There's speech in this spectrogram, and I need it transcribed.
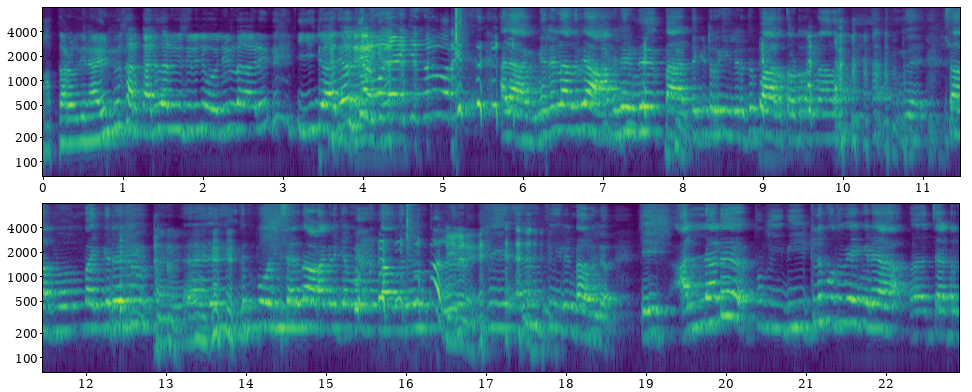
പത്തറുപതിനായിരം രൂപ സർക്കാർ സർവീസിൽ ജോലിയുള്ള ആൾ ഈ ജാതി അല്ല അങ്ങനെയുള്ള ആൾ രാവിലെ തന്നെ പാട്ടൊക്കെ ഇട്ട് റീലെടുത്ത് പാടത്തോട്ടിറങ്ങണ സംഭവം ഭയങ്കര ഒരു ഇത് പോലീസുകാർ നാടാൻ കളിക്കാൻ പോകുമ്പോ. ഒരു ഫീൽ ഉണ്ടാവുമല്ലോ. ഈ അല്ലാതെ ഇപ്പൊ വീട്ടിൽ പൊതുവെ എങ്ങനെയാ ചേട്ടൻ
